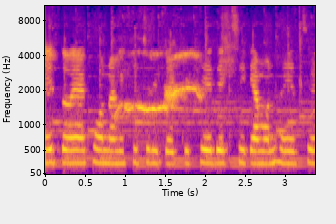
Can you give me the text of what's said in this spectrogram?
এই তো এখন আমি খিচুড়িটা একটু খেয়ে দেখছি কেমন হয়েছে।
